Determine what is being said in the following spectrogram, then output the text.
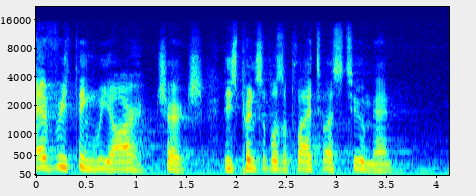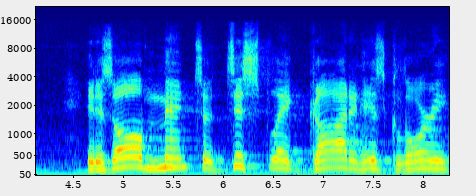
Everything we are, church, these principles apply to us too, men. It is all meant to display God and His glory.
